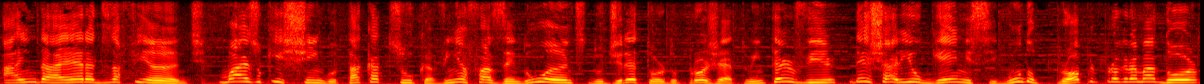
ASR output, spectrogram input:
ainda era desafiante, mas o que Shingo Takatsuka vinha fazendo antes do diretor do projeto intervir, deixaria o game, segundo o próprio programador,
